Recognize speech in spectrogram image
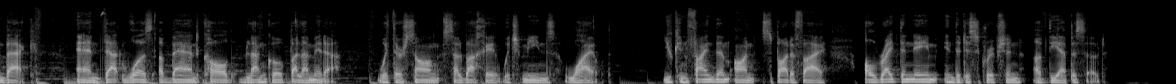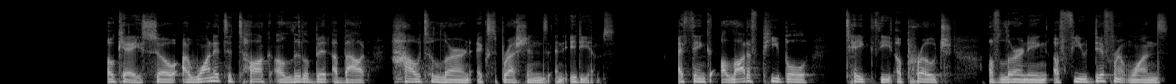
I'm back. And that was a band called Blanco Palamera with their song Salvaje, which means wild. You can find them on Spotify. I'll write the name in the description of the episode. Okay, so I wanted to talk a little bit about how to learn expressions and idioms. I think a lot of people take the approach of learning a few different ones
